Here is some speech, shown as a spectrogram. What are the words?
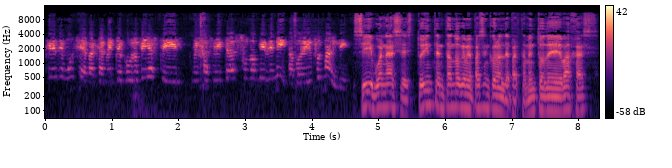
¿Qué de Murcia, Departamento de Cobros de Yastel? ¿Me facilita su nombre y DNI para poder informarle? Sí, buenas. Estoy intentando que me pasen con el departamento de bajas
